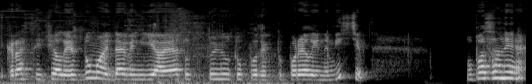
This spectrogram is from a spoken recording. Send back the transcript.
якраз цей чел, я ж думаю, де він є, а я тут стою тупо як тупорилий на місці. Ну, пацани,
